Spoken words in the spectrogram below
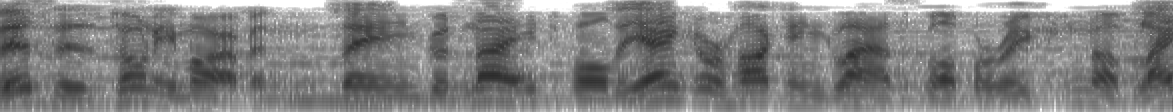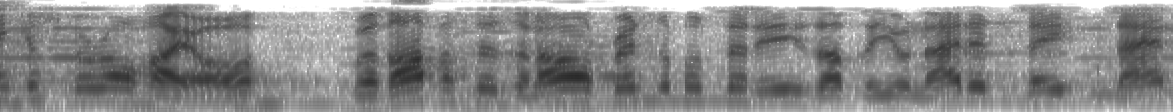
This is Tony Marvin saying goodnight for the Anchor Hocking Glass Corporation of Lancaster, Ohio, with offices in all principal cities of the United States and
